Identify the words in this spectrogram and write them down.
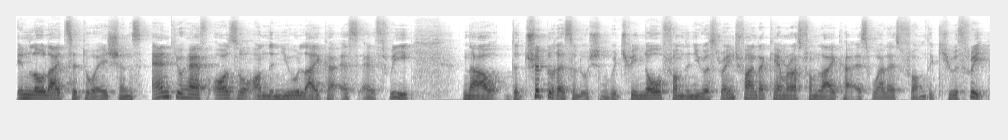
in low light situations. And you have also on the new Leica SL3 now the triple resolution, which we know from the newest rangefinder cameras from Leica as well as from the Q3.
